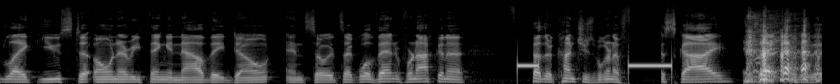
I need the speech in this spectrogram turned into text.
like used to own everything and now they don't and so it's like well then if we're not going to f- other countries we're going to f- the sky is that what it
